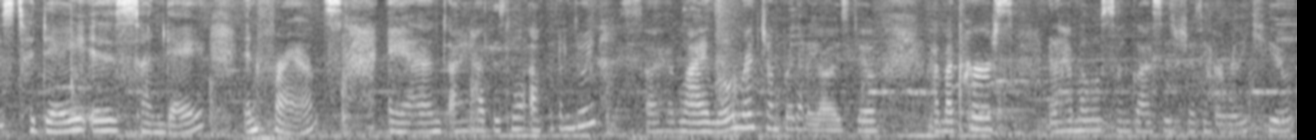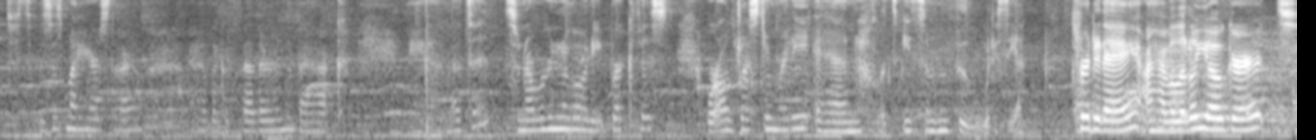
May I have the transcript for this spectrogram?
guys. Today is Sunday in France, and I have this little outfit that I'm doing. So I have my little red jumper that I always do. I have my purse, and I have my little sunglasses, which I think are really cute. So this is my hairstyle. I have like a feather in the back, and that's it. So now we're gonna go and eat breakfast. We're all dressed and ready, and let's eat some food. See ya. For today, I have a little yogurt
